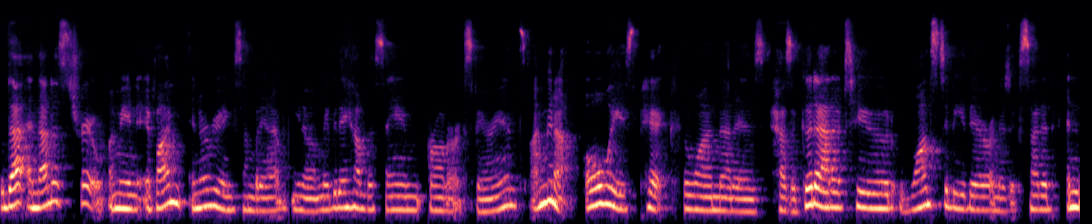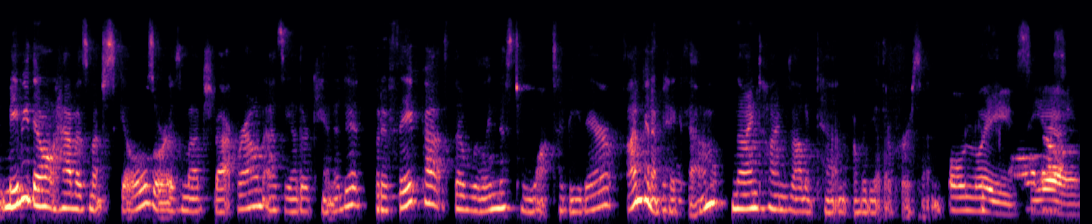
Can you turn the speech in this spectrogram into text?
That and that is true. I mean if i'm interviewing somebody and you know maybe they have the same broader experience i'm to always pick the one that that is has a good attitude, wants to be there, and is excited. And maybe they don't have as much skills or as much background as the other candidate, but if they've got the willingness to want to be there, I'm going to pick them nine times out of 10 over the other person. Always. Yeah.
